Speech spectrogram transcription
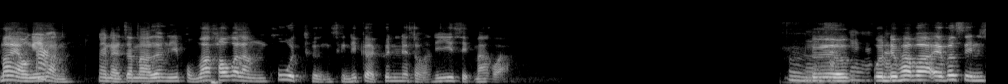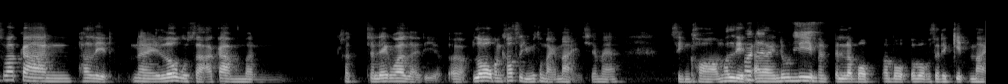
ไม่เอางี้ก่อนไหนๆจะมาเรื่องนี้ผมว่าเขากำลังพูดถึงสิ่งที่เกิดขึ้นในศตวรรษที่ยี่สิบมากกว่าคือคุณดูภาพว่า ever since ว่าการผลิตในโลกอุตสาหกรรมมันจะเรียกว่าอะไรดี เออโลกมันเข้าสู่ยุคสมัยใหม่ใช่ไหม สิ่งของผลิตอะไรนู่นนี่มันเป็นระบบระบบระบบเศรษฐกิจใหม่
